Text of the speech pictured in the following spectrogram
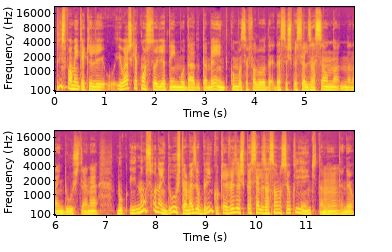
principalmente aquele. Eu acho que a consultoria tem mudado também, como você falou, dessa especialização na, na indústria, né? No, e não só na indústria, mas eu brinco que às vezes a especialização no seu cliente também, hum, entendeu?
